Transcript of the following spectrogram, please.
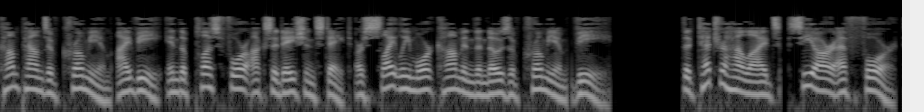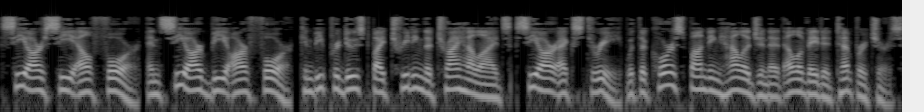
Compounds of chromium IV in the plus 4 oxidation state are slightly more common than those of chromium V. The tetrahalides, CRF4, CrCl4, and CrBr4, can be produced by treating the trihalides CrX3 with the corresponding halogen at elevated temperatures.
